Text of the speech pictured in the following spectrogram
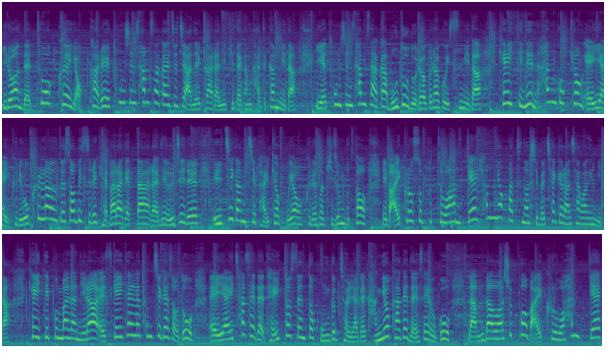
이러한 네트워크의 역할을 통신 3사가 해주지 않을까라는 기대감 가득합니다. 이에 통신 3사가 모두 노력을 하고 있습니다. KT는 한국형 AI 그리고 클라우드 서비스를 개발하겠다라는 의지를 일찌감치 밝혔고요. 그래서 기존부터 이 마이크로소프트와 함께 협력 파트너십을 체결한 상황입니다. KT뿐만 아니라 SK텔레콤 측에서도 AI 차세대 데이터 센터 공급 전략을 강력하게 내세우고 람다와 슈퍼마이크로와 함께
